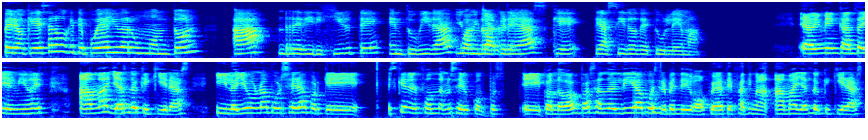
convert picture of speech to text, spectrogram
pero que es algo que te puede ayudar un montón a redirigirte en tu vida Y cuando ubicarte. creas que te has ido de tu lema. A mí me encanta y el mío es ama y haz lo que quieras. Y lo llevo en una pulsera porque es que en el fondo, no sé, pues eh, cuando va pasando el día, pues de repente digo, espérate, Fátima, ama y haz lo que quieras.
